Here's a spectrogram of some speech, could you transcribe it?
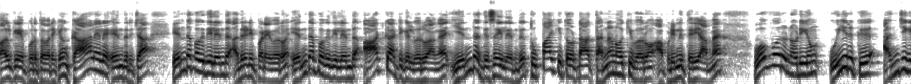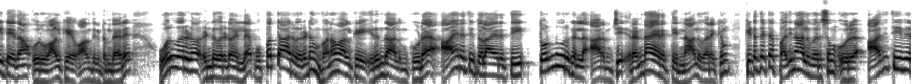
வாழ்க்கையை பொறுத்த வரைக்கும் காலையில் எழுந்திரிச்சா எந்த பகுதியிலேருந்து அதிரடிப்படை வரும் எந்த பகுதியிலேருந்து ஆட்காட்டிகள் வருவாங்க எந்த திசையிலேருந்து துப்பாக்கி தோட்டா தன்னை நோக்கி வரும் அப்படின்னு தெரியாமல் ஒவ்வொரு நொடியும் உயிருக்கு அஞ்சுக்கிட்டே தான் ஒரு வாழ்க்கையை வாழ்ந்துக்கிட்டு இருந்தார். ஒரு வருடம் ரெண்டு வருடம் இல்லை முப்பத்தாறு வருடம் வன வாழ்க்கை இருந்தாலும் கூட ஆயிரத்தி தொள்ளாயிரத்தி தொண்ணூறுகளில் ஆரம்பித்து ரெண்டாயிரத்தி நாலு வரைக்கும் கிட்டத்தட்ட பதினாலு வருஷம் ஒரு அதிதீவிர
